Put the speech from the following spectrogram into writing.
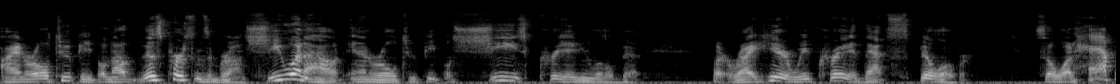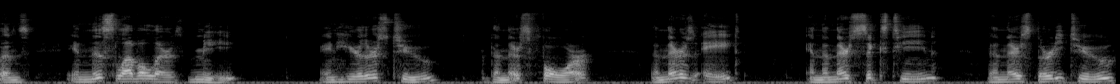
I enrolled two people. Now this person's a bronze. She went out and enrolled two people. She's creating a little bit. But right here, we've created that spillover. So what happens in this level, there's me, and here there's two, then there's four, then there's eight, and then there's 16, then there's 32,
